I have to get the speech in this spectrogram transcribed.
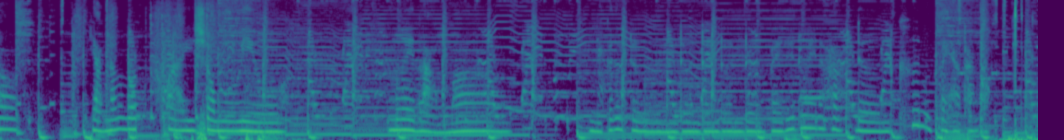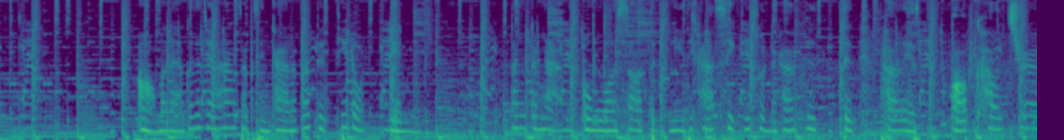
ก็ อยากนั่งรถไฟชมวิว เมื่อยหลังมากนนี้ก็จะเดินเดินเดินเดินเดินไปเรื่อยๆนะคะ เดินขึ้นไปหาทางออก ออกมาแล้วก็จะเจอห้างสรรพสินค้าแล้วก็ตึกที่โดดเด่น ตั้งตระหง่านกรุงวอร์ซอตึกนี้ที่คลาสสิกที่สุดนะคะ คือตึก Palace of Culture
